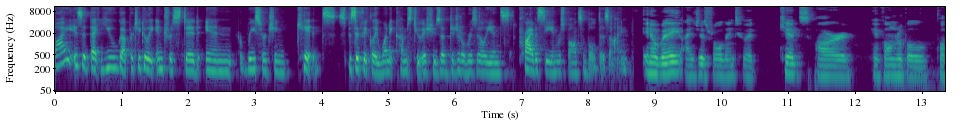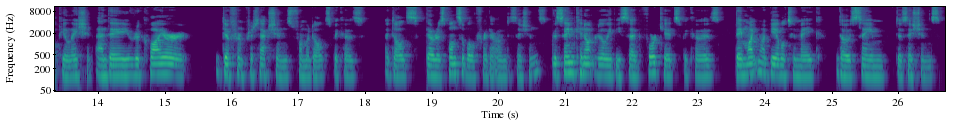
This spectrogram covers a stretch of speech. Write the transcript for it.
Why is it that you got particularly interested in researching kids, specifically when it comes to issues of digital resilience, privacy, and responsible design? In a way, I just rolled into it. Kids are a vulnerable population and they require different protections from adults because adults, they're responsible for their own decisions. The same cannot really be said for kids because they might not be able to make those same decisions.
